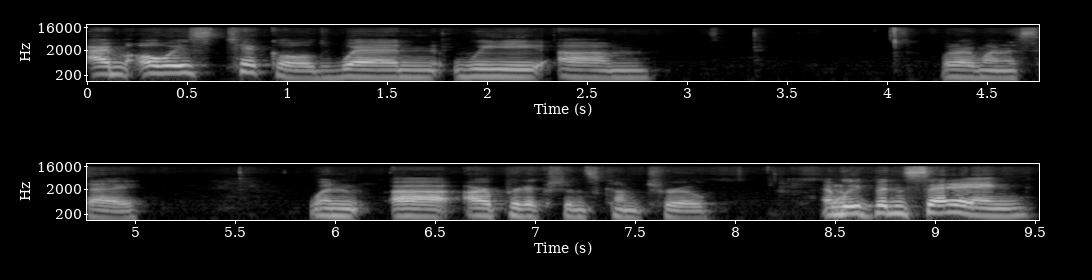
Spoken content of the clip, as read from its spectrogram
I'm always tickled when we um what do I want to say? When uh, our predictions come true. And we've been saying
